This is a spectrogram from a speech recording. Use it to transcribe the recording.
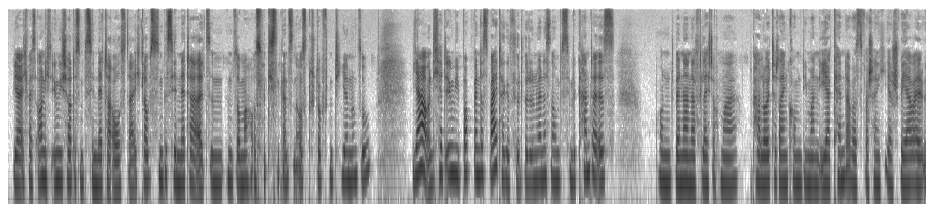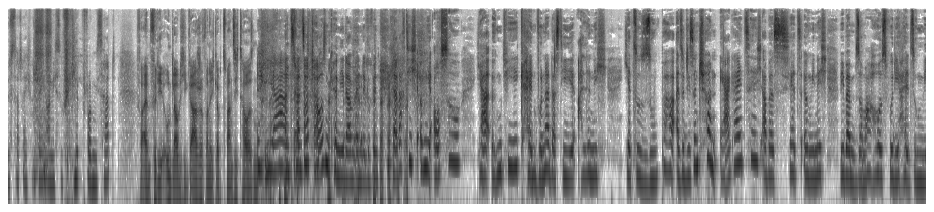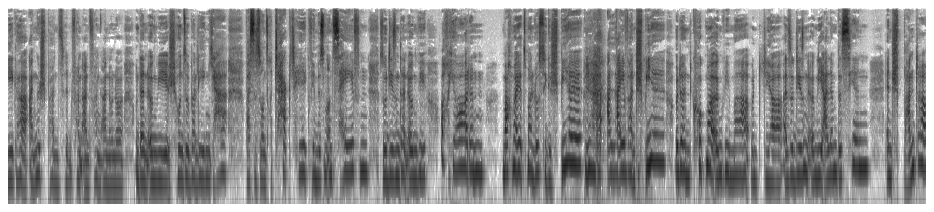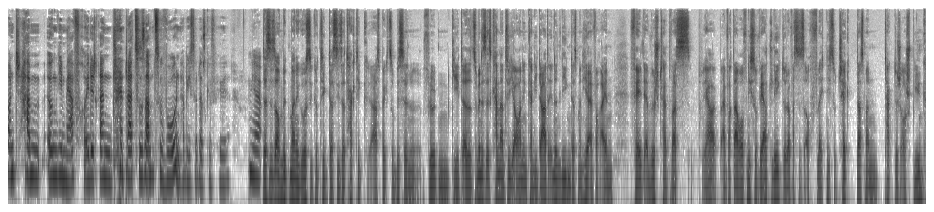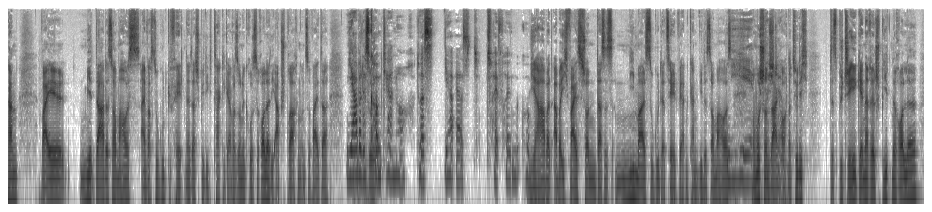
ja, ich weiß auch nicht, irgendwie schaut es ein bisschen netter aus da. Ich glaube, es ist ein bisschen netter als im, im Sommerhaus mit diesen ganzen ausgestopften Tieren und so. Ja, und ich hätte irgendwie Bock, wenn das weitergeführt wird und wenn es noch ein bisschen bekannter ist und wenn dann da vielleicht auch mal ein paar Leute reinkommen, die man eher kennt, aber es ist wahrscheinlich eher schwer, weil Österreich wahrscheinlich auch nicht so viele Promis hat. Vor allem für die unglaubliche Gage von, ich glaube, 20.000. Ja, 20.000 können die da am Ende gewinnen. Da dachte ich irgendwie auch so, ja, irgendwie kein Wunder, dass die alle nicht jetzt so super, also die sind schon ehrgeizig, aber es ist jetzt irgendwie nicht wie beim Sommerhaus, wo die halt so mega angespannt sind von Anfang an und, und dann irgendwie schon so überlegen, ja, was ist unsere Taktik? Wir müssen uns safen. So, die sind dann irgendwie, ach ja, dann mach mal jetzt mal ein lustiges Spiel, Ja. äh, Leihwandspiel und dann guck mal irgendwie mal und ja, also die sind irgendwie alle ein bisschen entspannter und haben irgendwie mehr Freude dran, da zusammen zu wohnen, habe ich so das Gefühl. Ja. Das ist auch mit meine größte Kritik, dass dieser Taktikaspekt so ein bisschen flöten geht. Also zumindest es kann natürlich auch an den KandidatInnen liegen, dass man hier einfach ein Feld erwischt hat, was ja einfach darauf nicht so Wert legt oder was es auch vielleicht nicht so checkt, dass man taktisch auch spielen kann, weil mir da das Sommerhaus einfach so gut gefällt. Ne? Da spielt die Taktik einfach so eine große Rolle, die Absprachen und so weiter. Ja, aber das so. kommt ja noch. Du hast ja erst zwei Folgen geguckt. Ja, aber, aber ich weiß schon, dass es niemals so gut erzählt werden kann wie das Sommerhaus. Nee, Man muss schon sagen, stimmt. auch natürlich, das Budget generell spielt eine Rolle.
